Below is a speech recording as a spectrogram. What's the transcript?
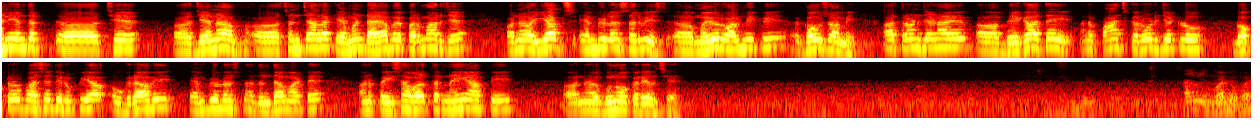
એની અંદર છે જેના સંચાલક હેમંત ડાયાભાઈ પરમાર છે અને યક્ષ એમ્બ્યુલન્સ સર્વિસ મયુર વાલ્મીકી ગૌસ્વામી. આ ત્રણ જણાએ ભેગા થઈ અને પાંચ કરોડ જેટલો ડૉક્ટરો પાસેથી રૂપિયા ઉઘરાવી એમ્બ્યુલન્સના ધંધા માટે અને પૈસા વળતર નહીં આપી અને ગુનો કરેલ છે. બરોબર.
